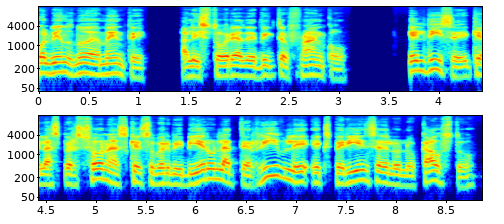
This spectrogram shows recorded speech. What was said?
Volviendo nuevamente a la historia de Viktor Frankl, él dice que las personas que sobrevivieron la terrible experiencia del holocausto,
